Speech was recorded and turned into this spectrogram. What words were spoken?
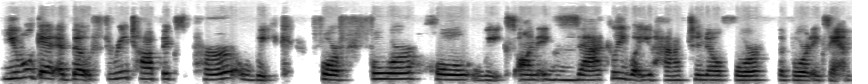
you will get about three topics per week for four whole weeks on exactly what you have to know for the board exam.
